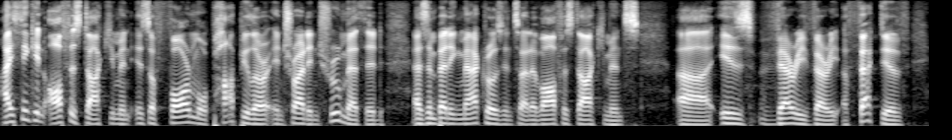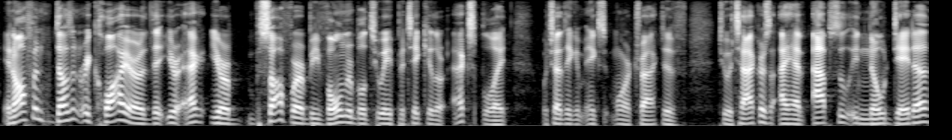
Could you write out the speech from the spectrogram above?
I think an Office document is a far more popular and tried and true method, as embedding macros inside of Office documents uh, is very, very effective, and often doesn't require that your your software be vulnerable to a particular exploit, which I think it makes it more attractive to attackers. I have absolutely no data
